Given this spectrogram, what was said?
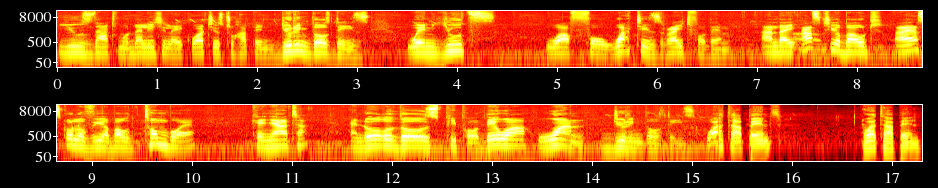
use that modality like what used to happen during those days when youths were for what is right for them? And I asked you about, I asked all of you about Tom Mboya, Kenyatta, and all those people. They were one during those days. What? what happened? What happened?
